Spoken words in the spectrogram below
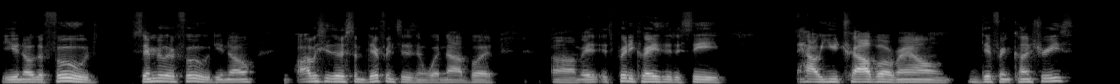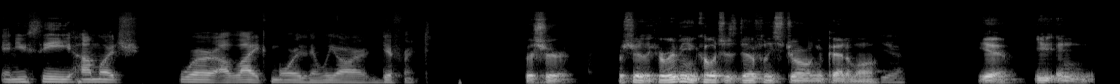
you know, the food, similar food. You know, obviously there's some differences and whatnot, but um, it, it's pretty crazy to see how you travel around different countries and you see how much we're alike more than we are different. For sure. For sure. The Caribbean culture is definitely strong in Panama. Yeah. Yeah. You and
